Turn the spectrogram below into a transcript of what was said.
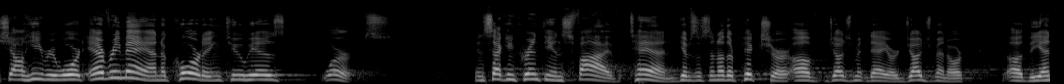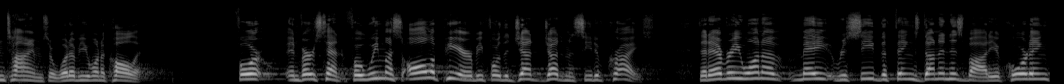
shall he reward every man according to his works. In 2 Corinthians 5 10 gives us another picture of judgment day or judgment or uh, the end times or whatever you want to call it. For in verse 10, for we must all appear before the judgment seat of Christ, that every one of may receive the things done in his body according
